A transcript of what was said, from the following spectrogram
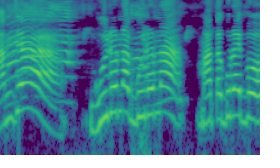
হামজা ঘুরো না ঘুরো না মাথা ঘুরাইবো।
